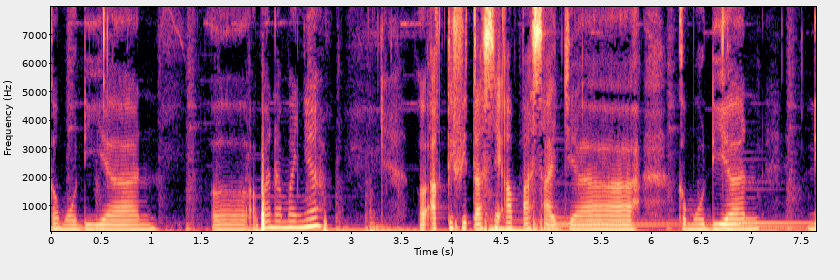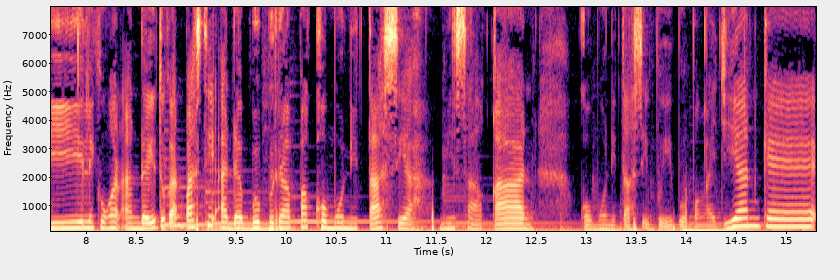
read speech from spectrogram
kemudian uh, apa namanya aktivitasnya apa saja. Kemudian di lingkungan anda itu kan pasti ada beberapa komunitas ya. Misalkan komunitas ibu-ibu pengajian ke,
